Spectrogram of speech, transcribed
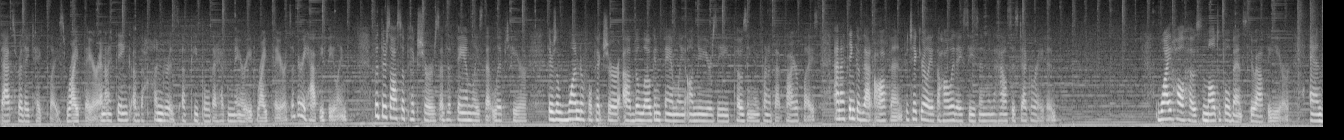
that's where they take place, right there. And I think of the hundreds of people that have married right there. It's a very happy feeling. But there's also pictures of the families that lived here. There's a wonderful picture of the Logan family on New Year's Eve posing in front of that fireplace. And I think of that often, particularly at the holiday season when the house is decorated. Whitehall hosts multiple events throughout the year, and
